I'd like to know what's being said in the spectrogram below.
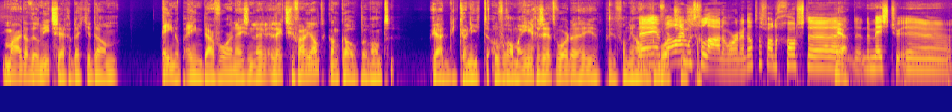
Maar dat wil niet zeggen dat je dan één op één daarvoor ineens een elektrische variant kan kopen. Want ja, die kan niet overal maar ingezet worden. Je hebt van die handige Nee, vooral hij moet geladen worden. Dat was wel de grootste, Ja. de, de meest, uh, de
